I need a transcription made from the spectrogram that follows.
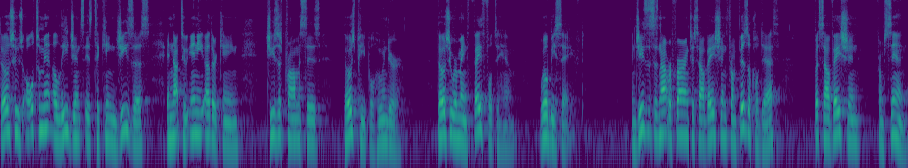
those whose ultimate allegiance is to King Jesus and not to any other king, Jesus promises those people who endure, those who remain faithful to him, will be saved. And Jesus is not referring to salvation from physical death, but salvation from sin.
